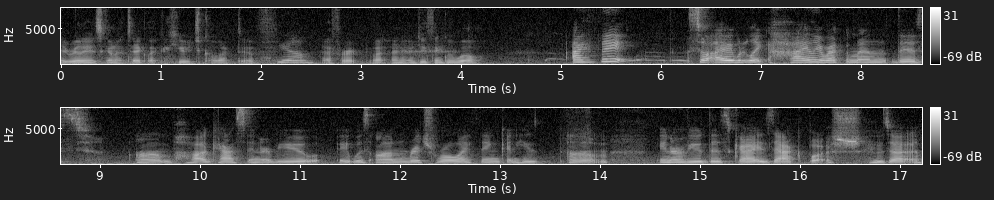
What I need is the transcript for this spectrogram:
it really is going to take like a huge collective Yeah. effort. But, I know. Do you think we will? I think so. I would like highly recommend this um, podcast interview. It was on Rich Roll, I think, and he um, interviewed this guy Zach Bush, who's a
